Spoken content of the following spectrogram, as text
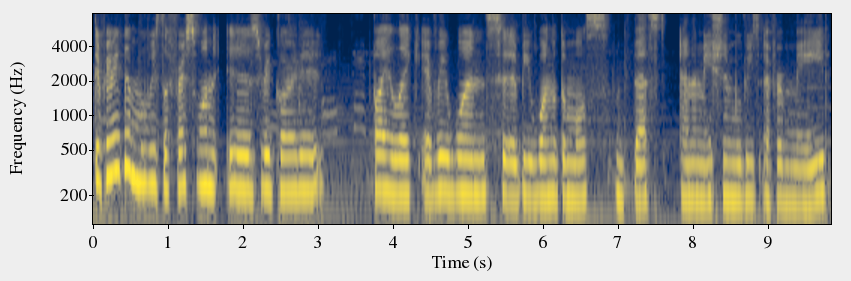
they're very good movies. The first one is regarded by like everyone to be one of the most best animation movies ever made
